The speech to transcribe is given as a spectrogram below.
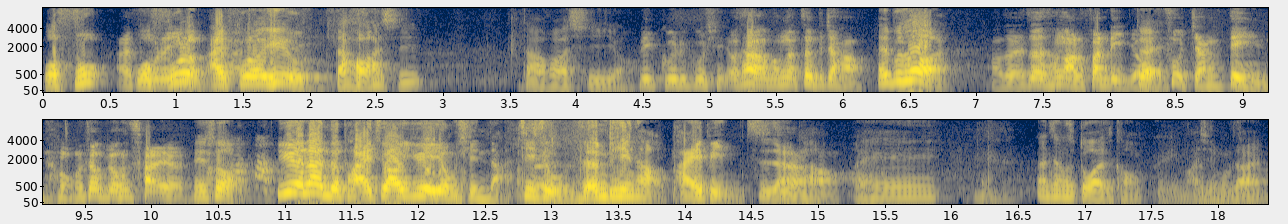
我服 I，我服了 you，I follow you。大话西，大话西游，你咕哩咕心，哦，他有朋友，这个比较好，哎，不错。哎，啊，对，这是很好的范例，有对。副讲电影，我们都不用猜了，没错，越烂的牌就要越用心打，记住人品好，牌品自然好。哎，那这样是多还是空？哎，马先不在，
